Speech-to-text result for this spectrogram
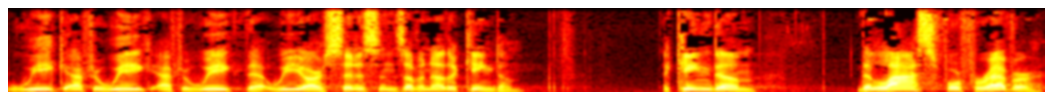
week after week after week that we are citizens of another kingdom. A kingdom that lasts for forever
